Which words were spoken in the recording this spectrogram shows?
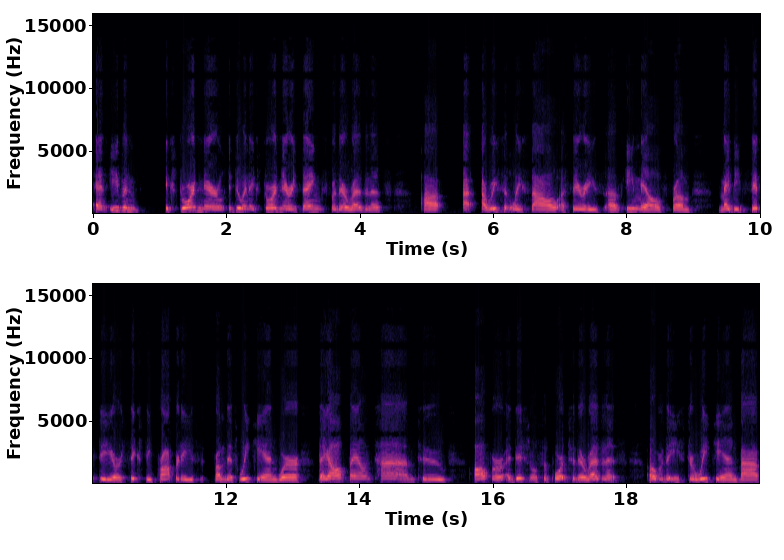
and even extraordinary, doing extraordinary things for their residents. Uh, I, I recently saw a series of emails from maybe 50 or 60 properties from this weekend where they all found time to offer additional support to their residents over the Easter weekend by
